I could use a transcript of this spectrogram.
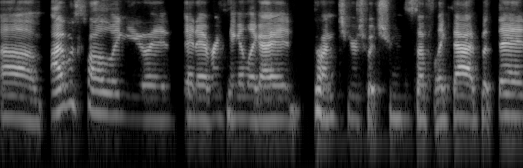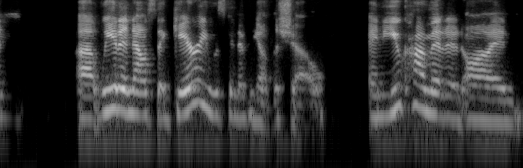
um I was following you and, and everything and like I had gone to your Twitch streams and stuff like that, but then uh we had announced that Gary was gonna be on the show and you commented on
